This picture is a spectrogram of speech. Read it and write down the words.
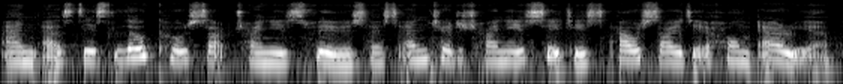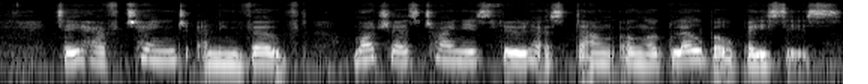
and as these local sub-Chinese foods has entered Chinese cities outside their home area, they have changed and evolved, much as Chinese food has done on a global basis.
